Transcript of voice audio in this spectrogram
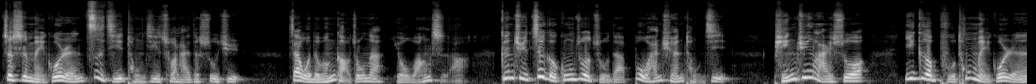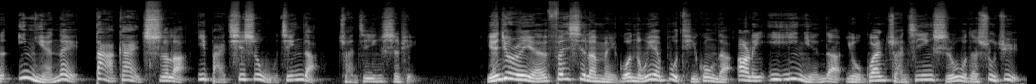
这是美国人自己统计出来的数据，在我的文稿中呢有网址啊。根据这个工作组的不完全统计，平均来说。一个普通美国人一年内大概吃了一百七十五斤的转基因食品。研究人员分析了美国农业部提供的二零一一年的有关转基因食物的数据。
